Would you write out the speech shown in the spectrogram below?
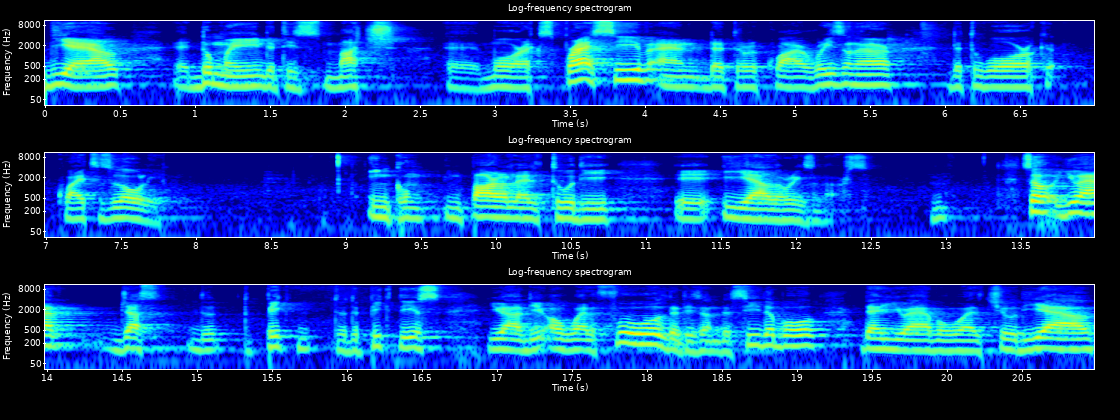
DL uh, domain that is much uh, more expressive and that require reasoner that work quite slowly. in, in parallel to the uh, EL reasoners. Hmm? So you have just the, to, pick, to depict this, you have the OWL full that is undecidable, then you have OWL2 DL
